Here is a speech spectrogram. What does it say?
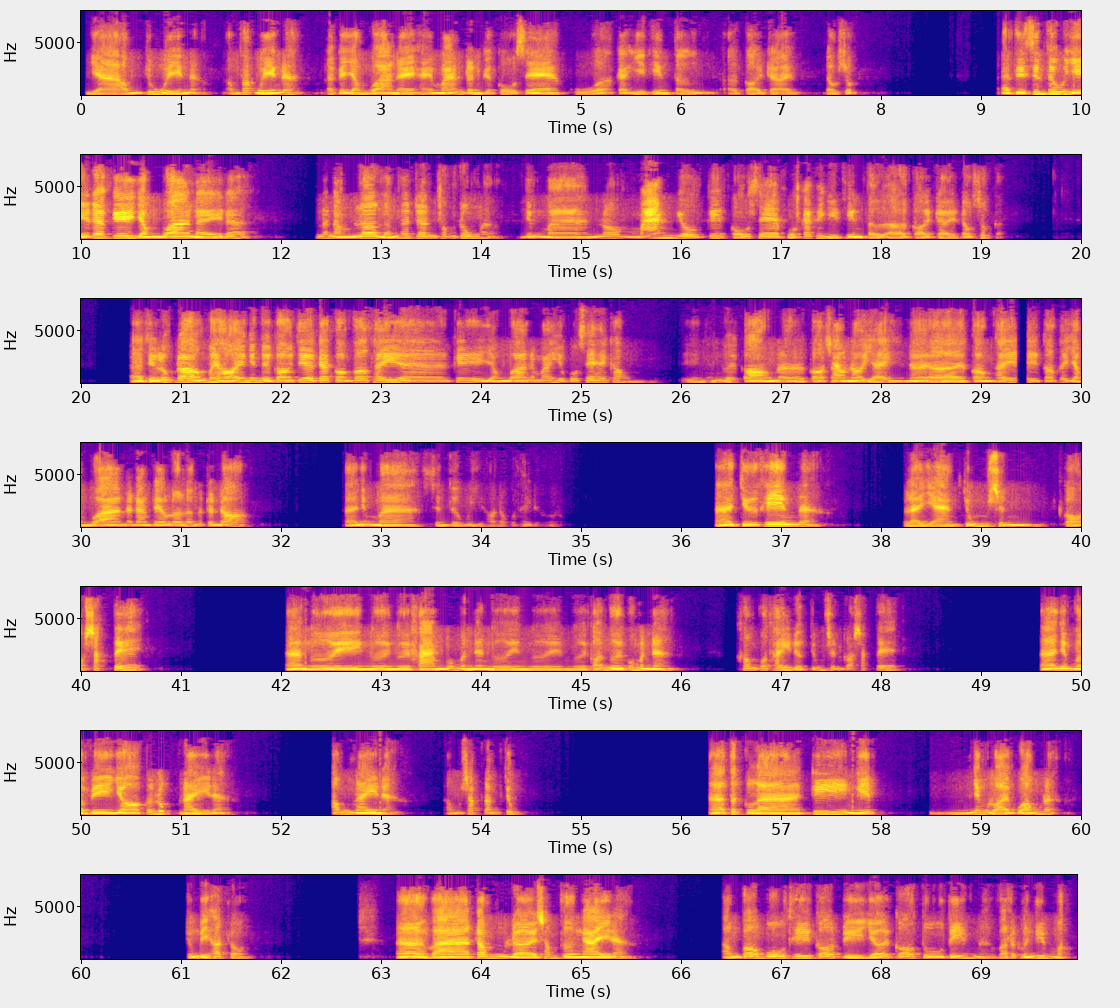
Và ông chú nguyện đó ông phát nguyện đó là cái dòng hoa này hãy máng trên cái cổ xe của các vị thiên tử ở cõi trời đâu xuất à, thì xin thưa quý vị đó cái dòng hoa này đó nó nằm lơ lửng ở trên không trung đó, nhưng mà nó máng vô cái cổ xe của các cái vị thiên tử ở cõi trời đâu xuất à, thì lúc đó ông mới hỏi những người con chứ các con có thấy uh, cái dòng hoa nó máng vô cổ xe hay không? Thì những người con nó có sao nói vậy? Nói ờ con thấy có cái dòng hoa nó đang treo lơ lửng ở trên đó à, nhưng mà xin thưa quý vị họ đâu có thấy được. À, chư thiên đó là dạng chúng sinh có sắc tế. À, người người người phàm của mình người người người cõi người của mình nè không có thấy được chúng sinh có sắc tế. À, nhưng mà vì do cái lúc này đó ông này nè ông sắp đắm chung à, tức là cái nghiệp nhân loại của ông đó chuẩn bị hết rồi à, và trong đời sống thường ngày đó ông có bố thí có trì giới có tu tiến và rất là nghiêm mật.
